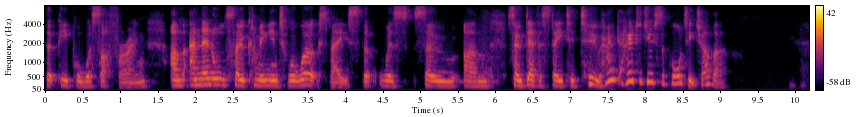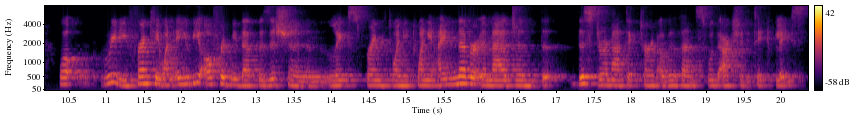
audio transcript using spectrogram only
that people were suffering, um, and then also coming into a workspace that was so um, so devastated too. How, how did you support each other? Well, really, frankly, when AUB offered me that position in late spring 2020, I never imagined that this dramatic turn of events would actually take place.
